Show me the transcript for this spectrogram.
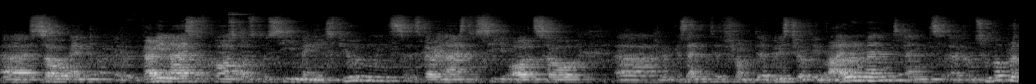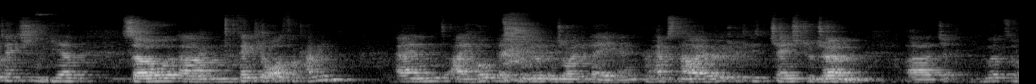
uh, so, and very nice, of course, also to see many students. It's very nice to see also uh, representatives from the Ministry of Environment and uh, Consumer Protection here. So, um, thank you all for coming and I hope that you will enjoy the day. And perhaps now I very quickly change to German. Uh, nur zum,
